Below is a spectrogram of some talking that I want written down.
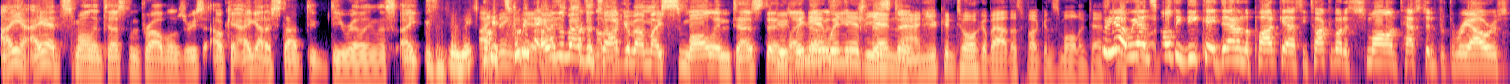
I, I had small intestine problems recently. Okay, I gotta stop de- derailing this. I, I think okay, we're, I was just about to talk about about my small intestine. dude, like, we're near, we're near the end, man. You can talk about this fucking small intestine. But yeah, we had. Saltydkdan on the podcast. He talked about his small intestine for three hours.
